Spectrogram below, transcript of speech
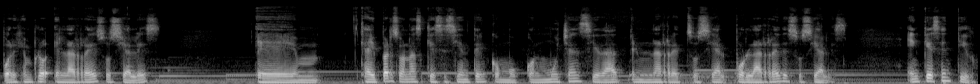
por ejemplo, en las redes sociales, em, que hay personas que se sienten como con mucha ansiedad en una red social, por las redes sociales. ¿En qué sentido?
